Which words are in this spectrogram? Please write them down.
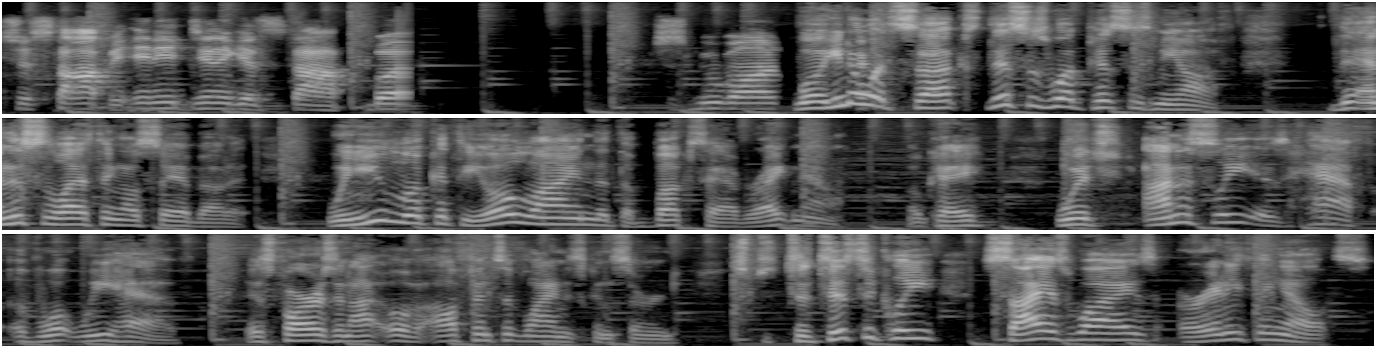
to stop it, and it didn't get stopped. But just move on. Well, you know what sucks? This is what pisses me off. And this is the last thing I'll say about it. When you look at the O line that the Bucks have right now, okay, which honestly is half of what we have as far as an offensive line is concerned, statistically, size wise, or anything else.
